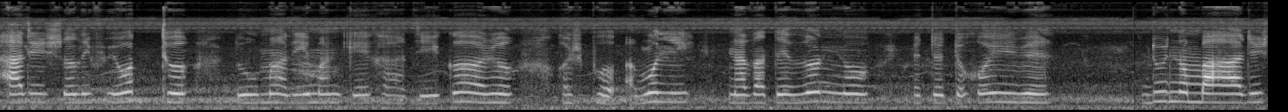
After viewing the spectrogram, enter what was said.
Hari শরীফে অর্থ তোমার ইমানকে খাতি করো অল্প আমলি নাজাতের জন্য এতে হইবে দুই নম্বর হাদিস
